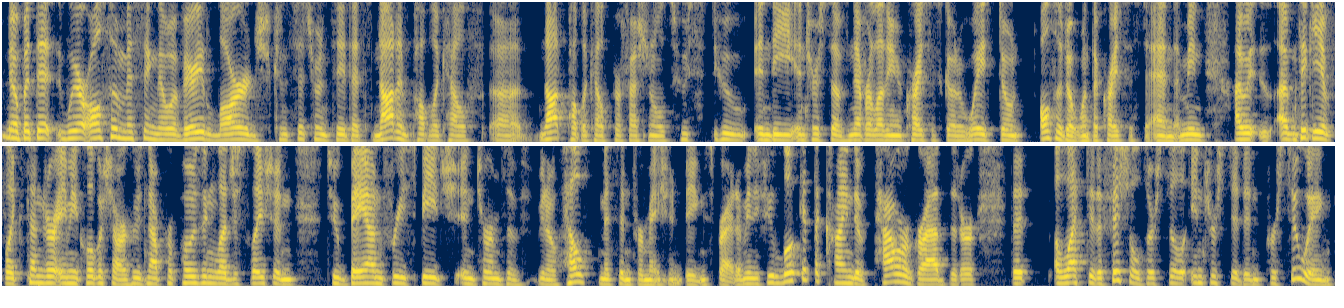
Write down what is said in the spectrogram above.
No, but that we're also missing though a very large constituency that's not in public health, uh, not public health professionals who who, in the interest of never letting a crisis go to waste, don't also don't want the crisis to end. I mean, I w- I'm thinking of like Senator Amy Klobuchar, who's now proposing legislation to ban free speech in terms of you know health misinformation being spread. I mean, if you look at the kind of power grabs that are that elected officials are still interested in pursuing,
